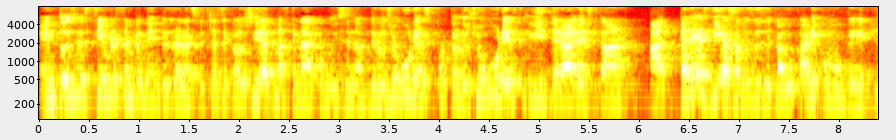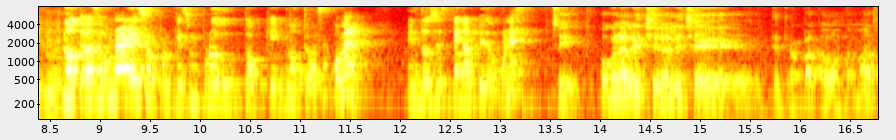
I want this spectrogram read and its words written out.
Entonces siempre estén pendientes de las fechas de caducidad, más que nada como dicen de los yogures, porque los yogures literal están a tres días a veces de caducar y como que Ujú. no te vas a comprar eso porque es un producto que no te vas a comer. Entonces tengan cuidado con eso. Sí, o con la leche. La leche Tetra Pak aguanta más.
